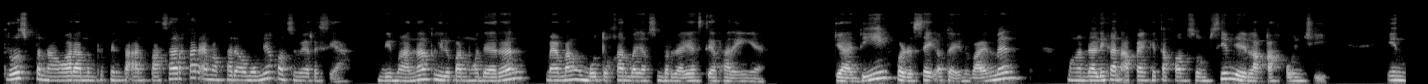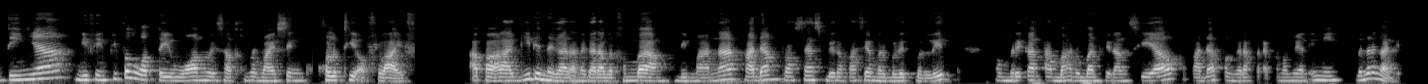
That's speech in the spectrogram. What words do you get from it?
Terus penawaran dan permintaan pasar kan emang pada umumnya konsumeris ya, di mana kehidupan modern memang membutuhkan banyak sumber daya setiap harinya. Jadi, for the sake of the environment, mengendalikan apa yang kita konsumsi menjadi langkah kunci. Intinya, giving people what they want without compromising quality of life. Apalagi di negara-negara berkembang, di mana kadang proses birokrasi yang berbelit-belit memberikan tambahan beban finansial kepada penggerak perekonomian ini. Bener nggak, Dek?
